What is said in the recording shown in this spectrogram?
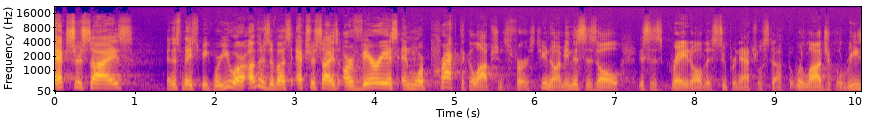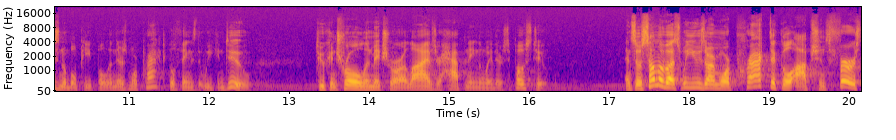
exercise, and this may speak where you are, others of us exercise our various and more practical options first. You know, I mean, this is all, this is great, all this supernatural stuff, but we're logical, reasonable people, and there's more practical things that we can do to control and make sure our lives are happening the way they're supposed to. And so some of us, we use our more practical options first,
